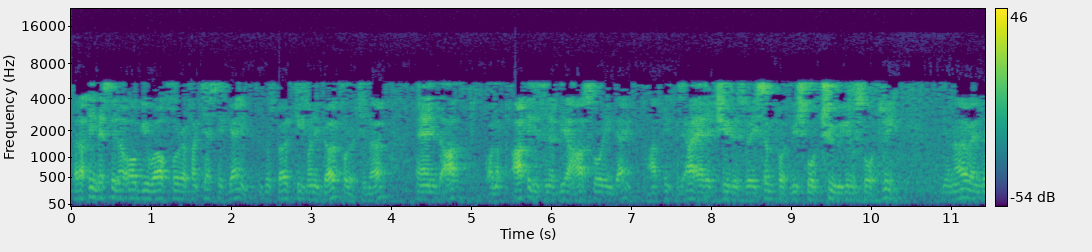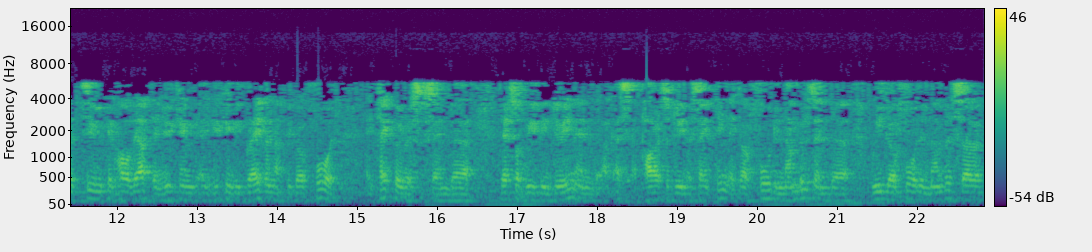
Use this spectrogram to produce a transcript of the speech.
but I think that's going to argue well for a fantastic game because both teams want to go for it, you know. And I, a, I think it's going to be a high-scoring game. I think our attitude is very simple. If we score two, we're going to score three, you know. And the two who can hold out, and who can who can be brave enough to go forward and take the risks. And uh, that's what we've been doing. And uh, Pirates are doing the same thing. They go forward in numbers, and uh, we go forward in numbers. So,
